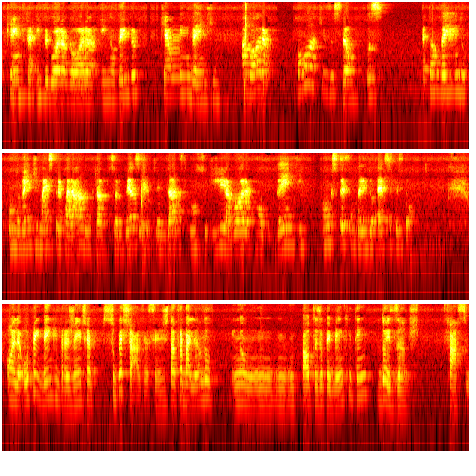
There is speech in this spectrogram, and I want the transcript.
que entra em vigor agora em novembro, que é o Open Banking. Agora, com a aquisição, vocês estão vendo o Nubank mais preparado para absorver as oportunidades que vão surgir agora com o Open Banking? Como que vocês estão vendo essa questão? Olha, Open Banking para a gente é super chave. Assim, a gente está trabalhando em, um, em pauta de Open Banking tem dois anos, fácil.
